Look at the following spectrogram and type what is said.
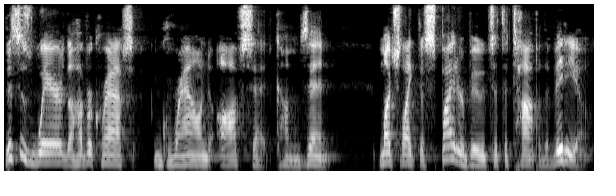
This is where the hovercraft's ground offset comes in, much like the spider boots at the top of the video.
